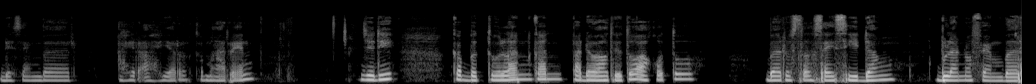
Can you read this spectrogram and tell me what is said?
Desember akhir-akhir kemarin. Jadi kebetulan kan pada waktu itu aku tuh baru selesai sidang bulan November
